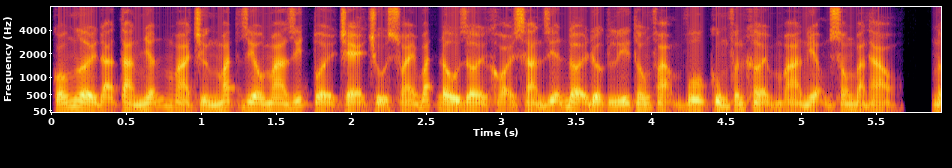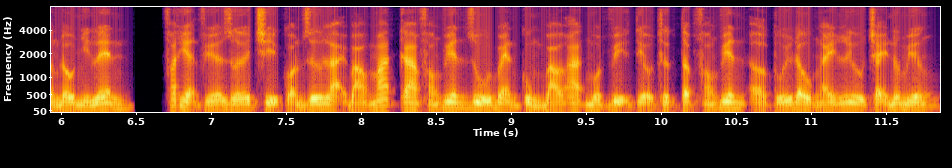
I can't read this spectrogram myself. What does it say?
Có người đã tàn nhẫn mà trừng mắt Real Madrid tuổi trẻ chủ soái bắt đầu rời khỏi sàn diễn đợi được Lý Thống Phạm vô cùng phấn khởi mà niệm xong bản thảo, ngẩng đầu nhìn lên, phát hiện phía dưới chỉ còn dư lại báo mát ca phóng viên dù bèn cùng báo hạt một vị tiểu thực tập phóng viên ở túi đầu ngáy lưu chảy nước miếng,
